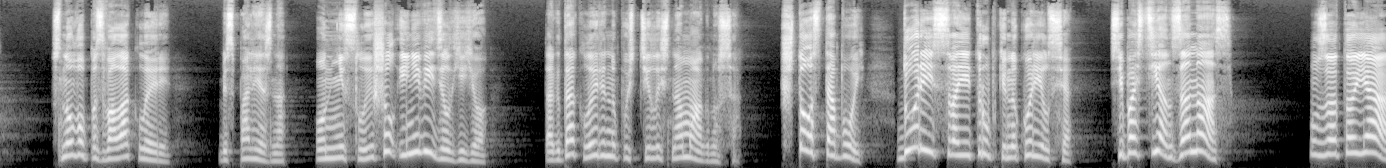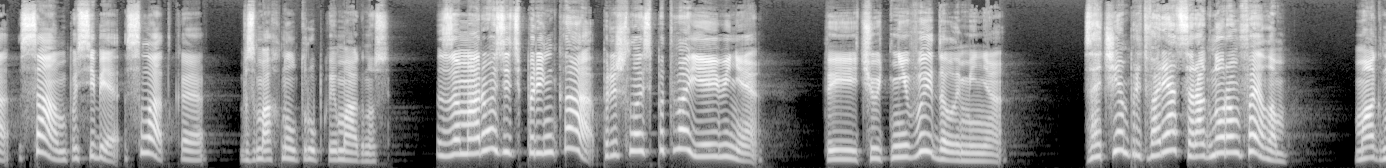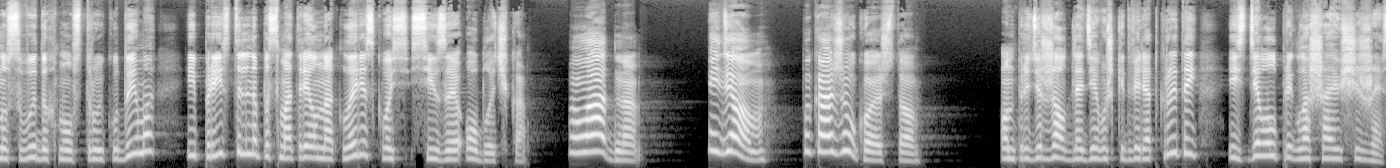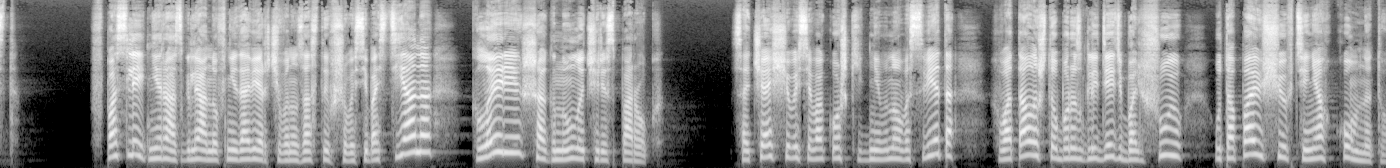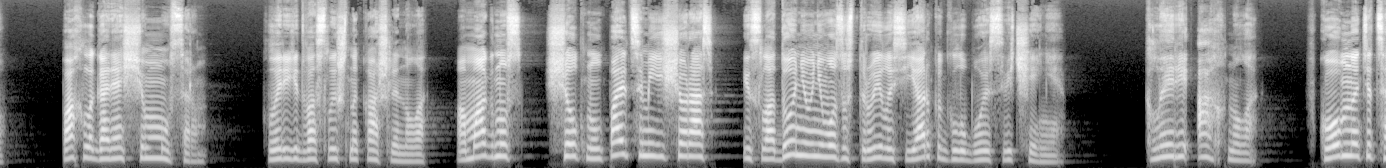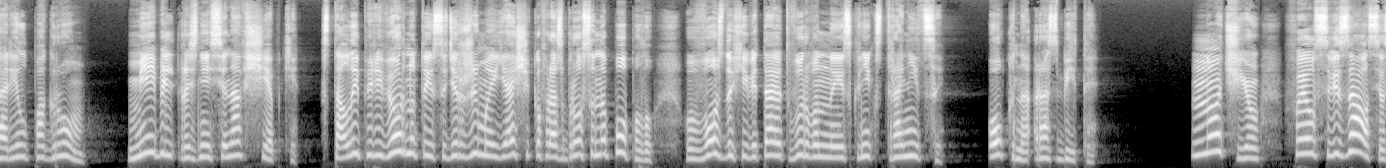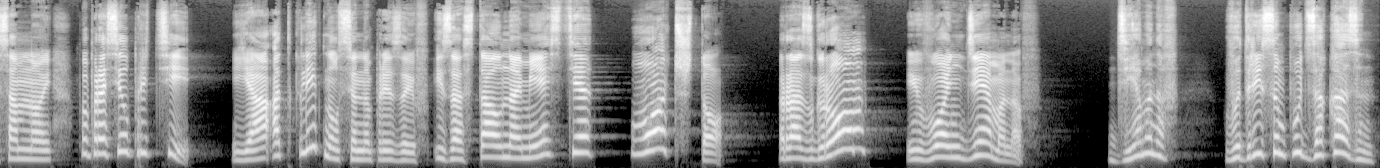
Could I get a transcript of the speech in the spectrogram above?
Снова позвала Клэри. Бесполезно. Он не слышал и не видел ее. Тогда Клэри напустилась на Магнуса. «Что с тобой? Дори из своей трубки накурился. Себастьян, за нас!» «Зато я сам по себе сладкая», — взмахнул трубкой Магнус. «Заморозить паренька пришлось по твоей вине. Ты чуть не выдала меня». «Зачем притворяться Рагнором Феллом?» Магнус выдохнул струйку дыма и пристально посмотрел на Клэри сквозь сизое облачко. «Ладно, идем, покажу кое-что». Он придержал для девушки дверь открытой и сделал приглашающий жест. В последний раз глянув недоверчиво на застывшего Себастьяна, Клэри шагнула через порог. Сочащегося в окошке дневного света хватало, чтобы разглядеть большую, утопающую в тенях комнату. Пахло горящим мусором. Клэри едва слышно кашлянула, а Магнус щелкнул пальцами еще раз, и с ладони у него заструилось ярко-голубое свечение. Клэри ахнула. В комнате царил погром. Мебель разнесена в щепки. Столы перевернуты, и содержимое ящиков разбросано по полу. В воздухе витают вырванные из книг страницы. окна разбиты. Ночью Фейл связался со мной, попросил прийти. Я откликнулся на призыв и застал на месте вот что. Разгром и вонь демонов. Демонов? В Идрисом путь заказан.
